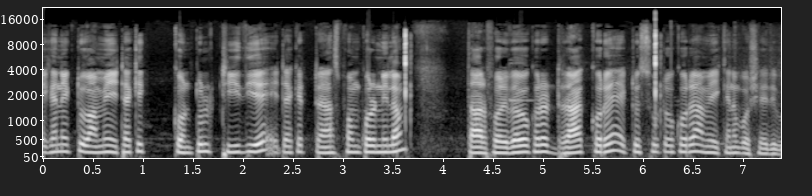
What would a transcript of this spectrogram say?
এখানে একটু আমি এটাকে কন্ট্রোল টি দিয়ে এটাকে ট্রান্সফর্ম করে নিলাম। তারপর এভাবে করে ড্রাগ করে একটু ছোটো করে আমি এখানে বসিয়ে দিব।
